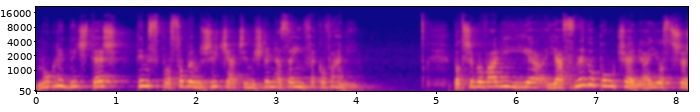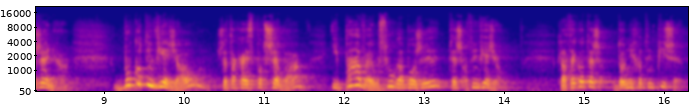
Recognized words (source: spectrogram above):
mogli być też tym sposobem życia czy myślenia zainfekowani. Potrzebowali jasnego pouczenia i ostrzeżenia, Bóg o tym wiedział, że taka jest potrzeba, i Paweł, sługa Boży, też o tym wiedział. Dlatego też do nich o tym pisze.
